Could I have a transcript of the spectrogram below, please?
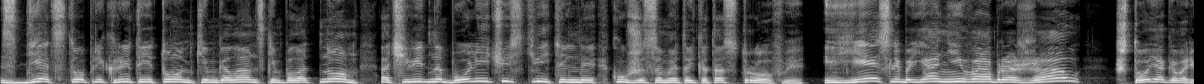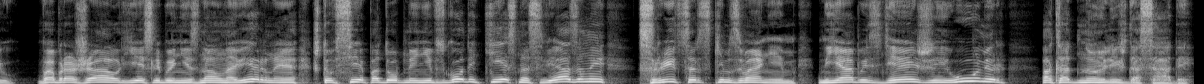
с детства прикрытые тонким голландским полотном, очевидно, более чувствительны к ужасам этой катастрофы. И если бы я не воображал, что я говорю?» Воображал, если бы не знал, наверное, что все подобные невзгоды тесно связаны с рыцарским званием. Я бы здесь же и умер от одной лишь досады.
